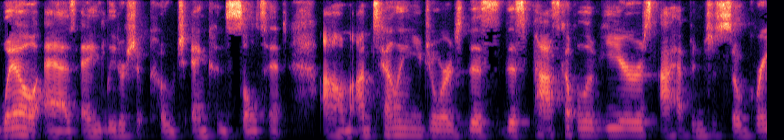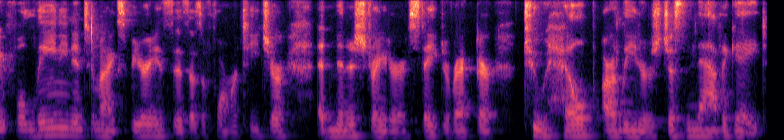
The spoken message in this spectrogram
well as a leadership coach and consultant. Um, I'm telling you, George, this this past couple of years, I have been just so grateful, leaning into my experiences as a former teacher, administrator, and state director to help our leaders just navigate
